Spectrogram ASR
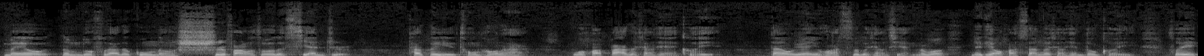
没有那么多复杂的功能，释放了所有的限制，它可以从头来。我画八个象限也可以，但我愿意画四个象限。那么哪天我画三个象限都可以。所以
